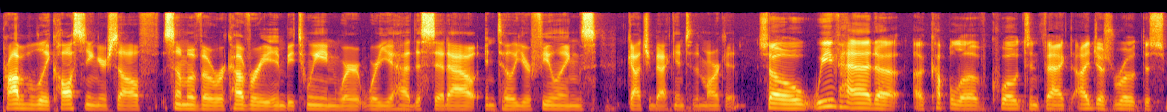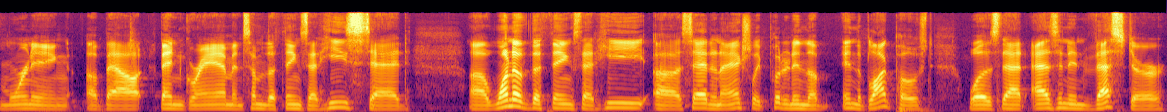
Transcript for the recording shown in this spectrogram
probably costing yourself some of a recovery in between where, where you had to sit out until your feelings got you back into the market. So we've had a, a couple of quotes. In fact, I just wrote this morning about Ben Graham and some of the things that he's said. Uh, one of the things that he uh, said, and I actually put it in the in the blog post, was that as an investor,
